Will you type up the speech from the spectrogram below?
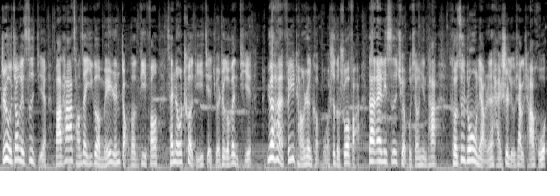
只有交给自己，把它藏在一个没人找到的地方，才能彻底解决这个问题。约翰非常认可博士的说法，但爱丽丝却不相信他。可最终，两人还是留下了茶壶。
